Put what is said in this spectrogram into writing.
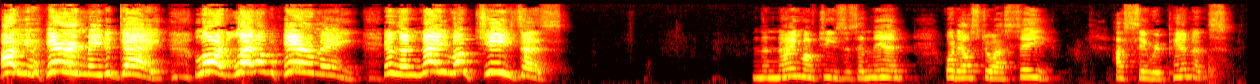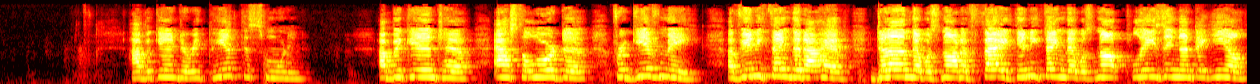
Are you the name of Jesus. And then what else do I see? I see repentance. I began to repent this morning. I began to ask the Lord to forgive me of anything that I have done that was not of faith, anything that was not pleasing unto Him.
